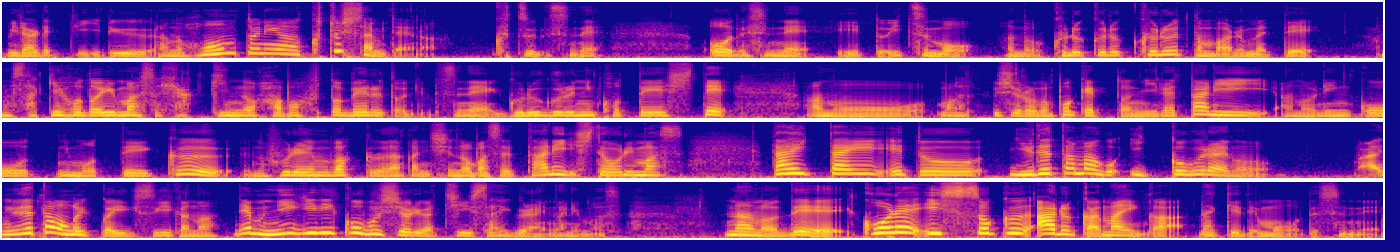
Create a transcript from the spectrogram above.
見られているあの本当にあの靴下みたいな靴ですねをですね、えーと、いつもあのくるくるくるっと丸めて先ほど言いました100均の幅太ベルトにですねぐるぐるに固定して、あのー、まあ、後ろのポケットに入れたりあの輪行に持っていくフレームバッグの中に忍ばせたりしております。だいたい、えっ、と、ゆで卵1個ぐらいの、まあ、ゆで卵1個は言い過ぎかな。でも握り拳よりは小さいぐらいになります。なのでこれ1足あるかないかだけでもですね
